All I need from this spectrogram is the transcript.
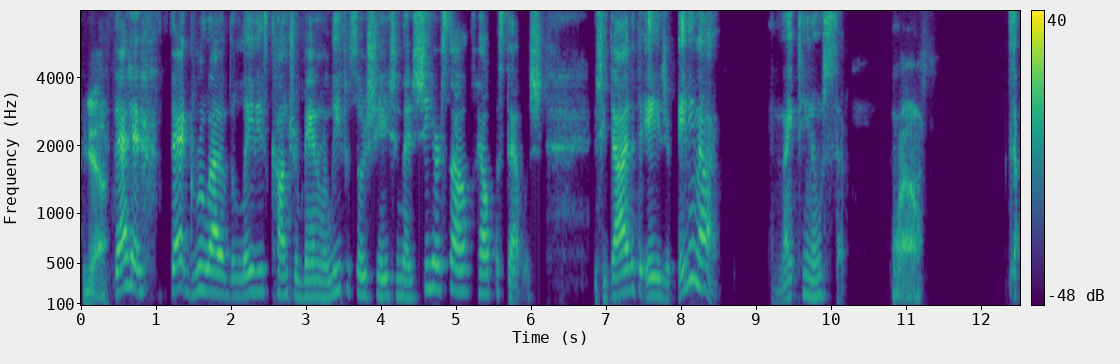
Yeah. That had that grew out of the Ladies Contraband Relief Association that she herself helped establish. And she died at the age of 89 in 1907. Wow. So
